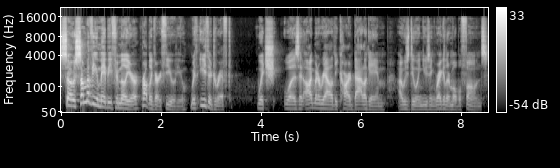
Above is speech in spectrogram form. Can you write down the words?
So, some of you may be familiar, probably very few of you, with Ether Drift, which was an augmented reality card battle game I was doing using regular mobile phones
